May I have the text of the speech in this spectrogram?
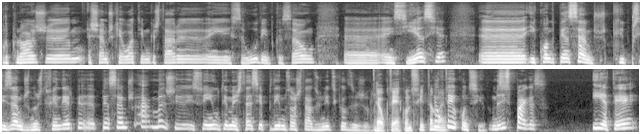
porque nós uh, achamos que é ótimo gastar uh, em saúde, em educação, uh, em ciência, e quando pensamos que precisamos nos defender, pensamos, ah, mas isso em última instância pedimos aos Estados Unidos que eles ajudem. É o que tem acontecido também. É o que tem acontecido, mas isso paga-se. E até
